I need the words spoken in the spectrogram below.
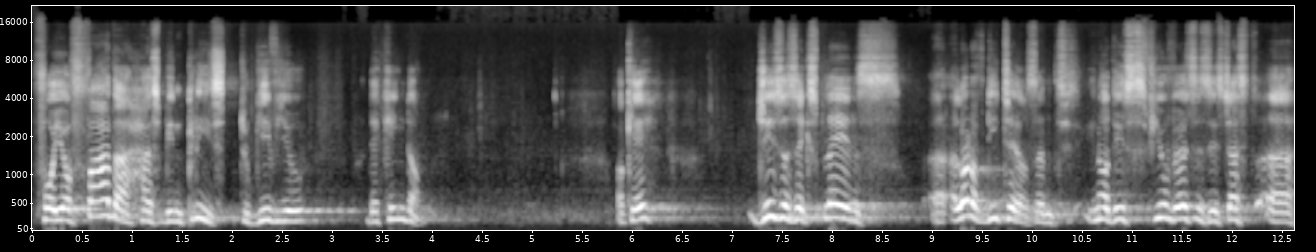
for your Father has been pleased to give you the kingdom. Okay? Jesus explains uh, a lot of details, and you know, these few verses is just uh,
